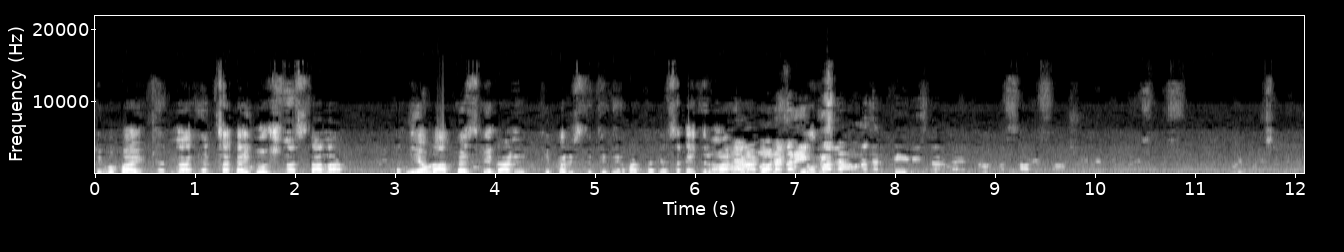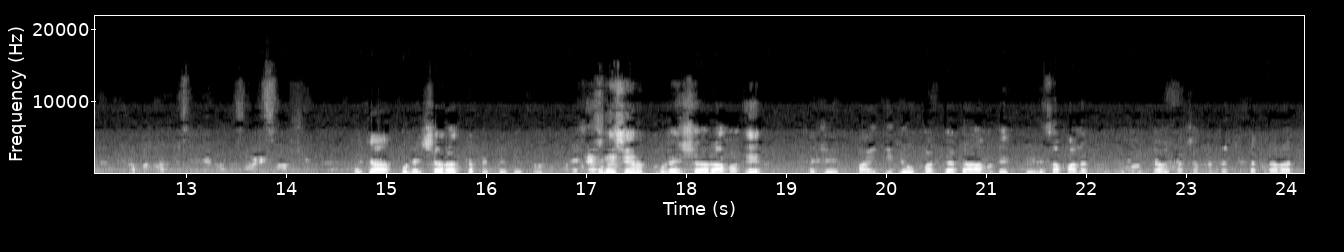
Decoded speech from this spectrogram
की बाबा यांना यांचा काही दोष नसताना त्यांनी एवढा अभ्यास केला आणि ही परिस्थिती निर्माण झाली. असं काहीतरी मार्ग साडेसहाशे पुणे शहरात का पिंपरी चिंचवड पुणे शहरात. पुणे शहरामध्ये त्याची माहिती घेऊन मधल्या काळामध्ये बीडचा पालकमंत्री म्हणून ज्यावेळेस अशा प्रकारची तक्रार आली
